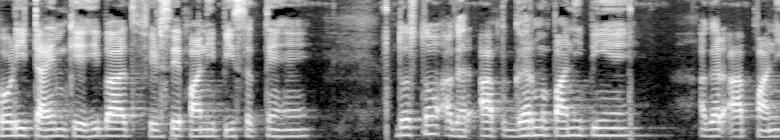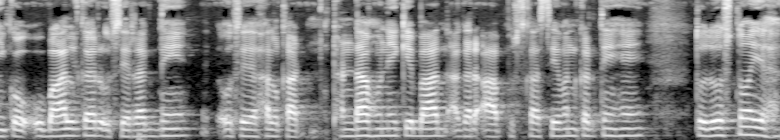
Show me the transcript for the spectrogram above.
थोड़ी टाइम के ही बाद फिर से पानी पी सकते हैं। दोस्तों, अगर आप गर्म पानी पिए, अगर आप पानी को उबाल कर उसे रख दें, उसे हल्का ठंडा होने के बाद अगर आप उसका सेवन करते हैं तो दोस्तों, यह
